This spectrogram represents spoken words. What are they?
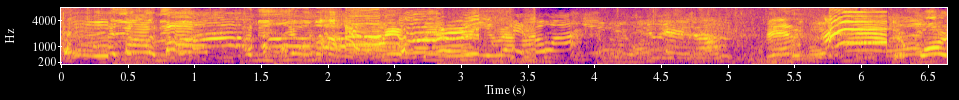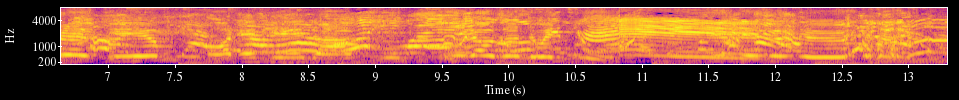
ไอ้ยังอันนี้อันนี้เยี่ยมมากปีบปีบปีบ The foreign team on NBA Draft 2022เ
